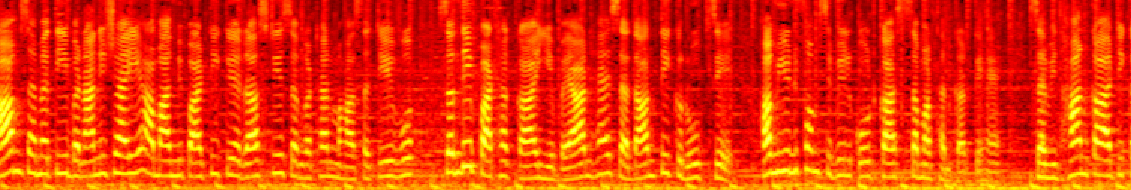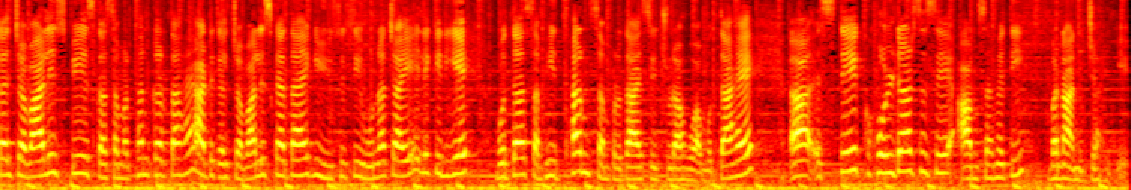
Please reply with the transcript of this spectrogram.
आम सहमति बनानी चाहिए। आम आदमी पार्टी के राष्ट्रीय संगठन महासचिव संदीप पाठक का ये बयान है। सैद्धांतिक रूप से हम यूनिफॉर्म सिविल कोड का समर्थन करते हैं। संविधान का आर्टिकल 44 भी इसका समर्थन करता है। आर्टिकल 44 कहता है कि यूसीसी होना चाहिए, लेकिन ये मुद्दा सभी धर्म संप्रदाय से जुड़ा हुआ मुद्दा है। स्टेक होल्डर्स से आम सहमति बनानी चाहिए।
